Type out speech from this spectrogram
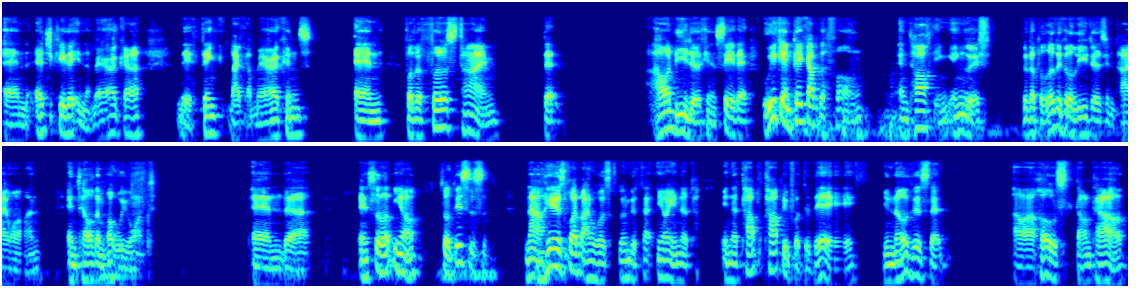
and educated in America. They think like Americans. And for the first time that our leader can say that we can pick up the phone and talk in English to the political leaders in Taiwan and tell them what we want. And uh, and so you know, so this is now here's what I was going to say, you know in the in the top topic for today. You notice that our host Don Tow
